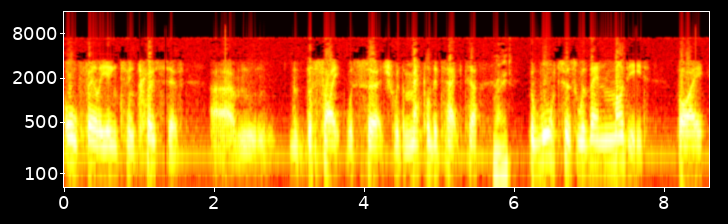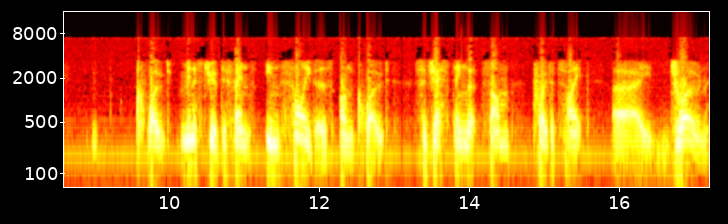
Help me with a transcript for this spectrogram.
all fairly inconclusive. Um, the, the site was searched with a metal detector. Right. The waters were then muddied by, quote, Ministry of Defence insiders, unquote, suggesting that some prototype uh, drone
